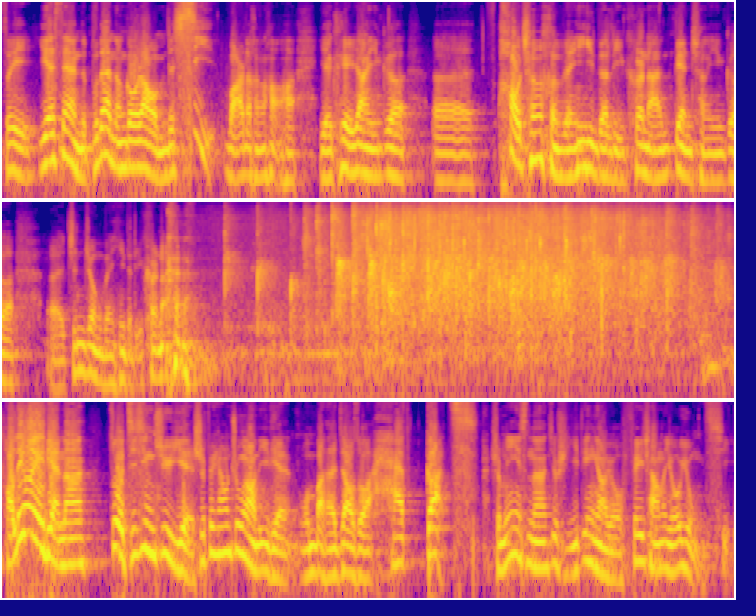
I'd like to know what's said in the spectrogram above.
所以 Yes and 不但能够让我们的戏玩得很好哈，也可以让一个呃号称很文艺的理科男变成一个呃真正文艺的理科男。好，另外一点呢，做即兴剧也是非常重要的一点，我们把它叫做 have guts，什么意思呢？就是一定要有非常的有勇气。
